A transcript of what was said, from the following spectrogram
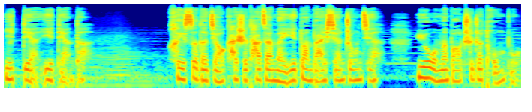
一点一点的，黑色的脚开始踏在每一段白线中间，与我们保持着同步。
